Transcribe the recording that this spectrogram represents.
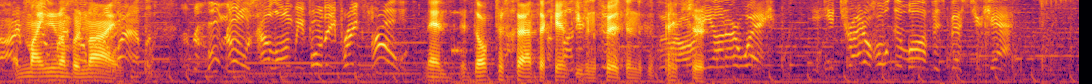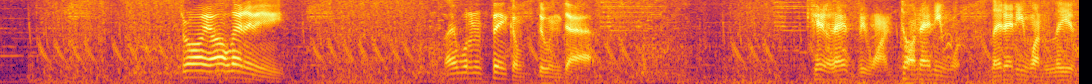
I've Mighty Number Nine. And Dr. Sanda can't even fit in the picture. Try to hold them off as best you can. Destroy all enemies. I wouldn't think of doing that. Kill everyone. Don't anyone. Let anyone live.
